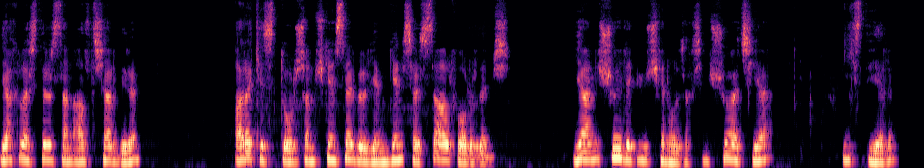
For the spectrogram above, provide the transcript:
yaklaştırırsan 6'şar birim ara kesitte oluşan üçgensel bölgenin geniş açısı alfa olur demiş. Yani şöyle bir üçgen olacak. Şimdi şu açıya x diyelim.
